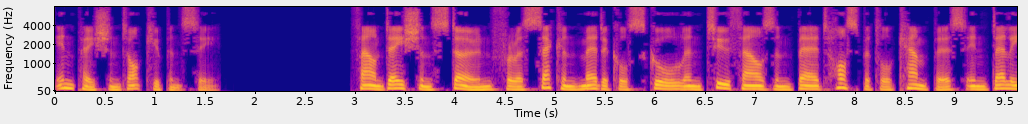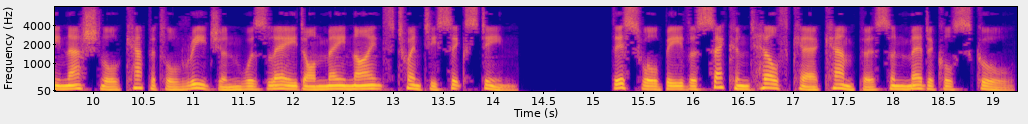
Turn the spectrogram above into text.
inpatient occupancy foundation stone for a second medical school and 2,000-bed hospital campus in Delhi National Capital Region was laid on May 9, 2016. This will be the second healthcare campus and medical school.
